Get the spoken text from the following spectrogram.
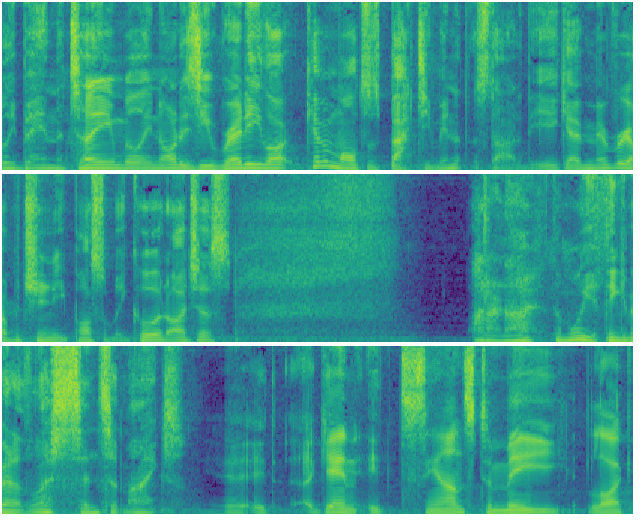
will he be in the team? Will he not? Is he ready? Like, Kevin Walters backed him in at the start of the year, gave him every opportunity he possibly could. I just, I don't know. The more you think about it, the less sense it makes. Yeah, it again. It sounds to me like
